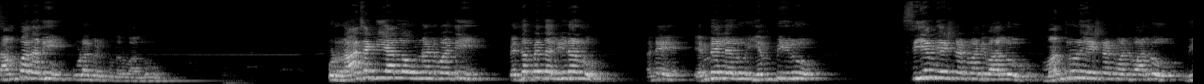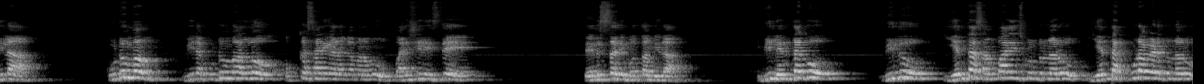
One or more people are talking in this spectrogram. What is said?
సంపదని కూడబెడుతున్నారు వాళ్ళు. ఇప్పుడు రాజకీయాల్లో ఉన్నటువంటి పెద్ద పెద్ద లీడర్లు అంటే ఎమ్మెల్యేలు ఎంపీలు సీఎం చేసినటువంటి వాళ్ళు మంత్రులు చేసినటువంటి వాళ్ళు వీళ్ళ కుటుంబం వీళ్ళ కుటుంబాల్లో ఒక్కసారి కనుక మనము పరిశీలిస్తే తెలుస్తుంది మొత్తం మీద. వీళ్ళు ఎంతకు వీళ్ళు ఎంత సంపాదించుకుంటున్నారు ఎంత కూడబెడుతున్నారు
